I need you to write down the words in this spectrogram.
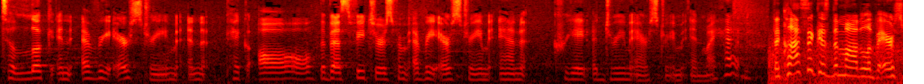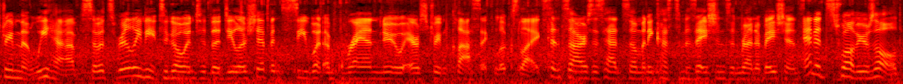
to look in every Airstream and pick all the best features from every Airstream and create a dream Airstream in my head. The Classic is the model of Airstream that we have, so it's really neat to go into the dealership and see what a brand new Airstream Classic looks like, since ours has had so many customizations and renovations, and it's 12 years old.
